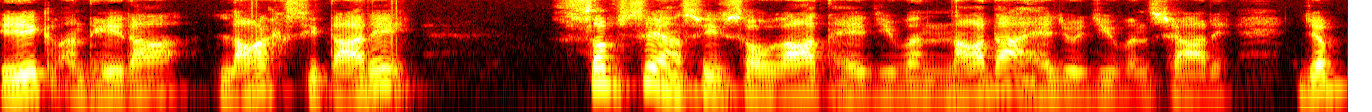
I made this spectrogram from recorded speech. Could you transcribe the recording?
एक अंधेरा, लाख सितारे। सबसे हँसी सौगात है, जीवन नादा है जो जीवन से रहे जब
